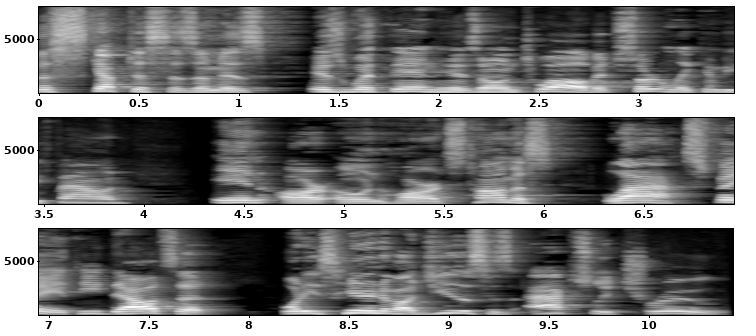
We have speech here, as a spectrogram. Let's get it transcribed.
This skepticism is, is within his own 12. It certainly can be found in our own hearts. Thomas lacks faith. He doubts that what he's hearing about Jesus is actually true.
